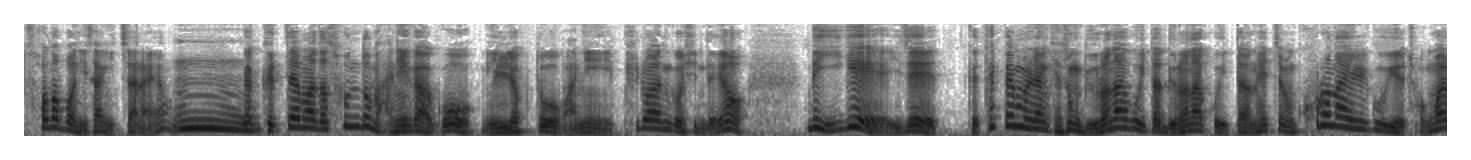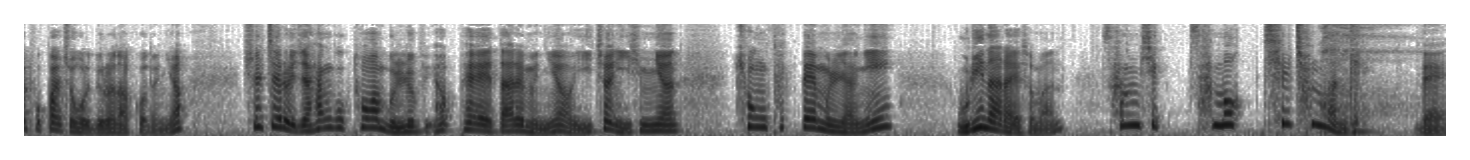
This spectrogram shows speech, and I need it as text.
서너 번 이상 있잖아요. 음. 그러니까 그때마다 손도 많이 가고 인력도 많이 필요한 것인데요. 근데 이게 이제 그 택배 물량이 계속 늘어나고 있다 늘어나고 있다는 했지만 코로나19 이후에 정말 폭발적으로 늘어났거든요. 실제로 이제 한국통합물류협회에 따르면요. 2020년 총 택배 물량이 우리나라에서만 33억 7천만 개. 네.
